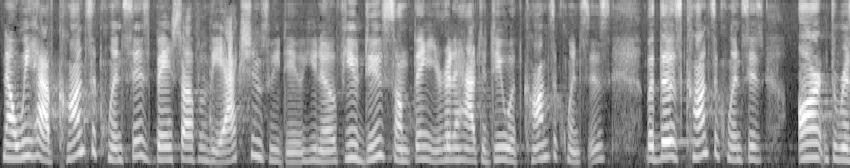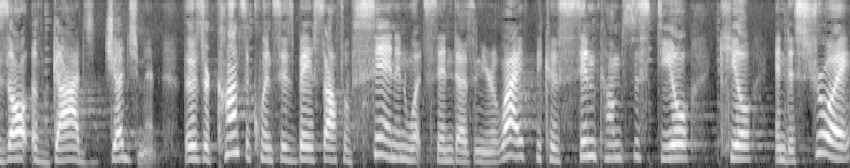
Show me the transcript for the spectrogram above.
Now, we have consequences based off of the actions we do. You know, if you do something, you're going to have to deal with consequences. But those consequences aren't the result of God's judgment. Those are consequences based off of sin and what sin does in your life because sin comes to steal, kill, and destroy,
